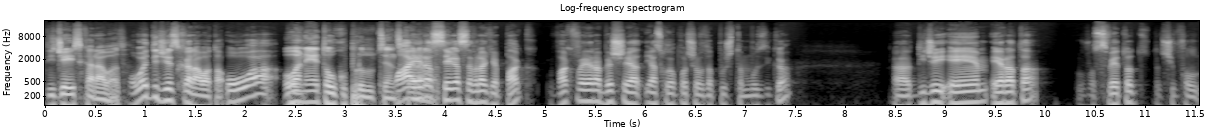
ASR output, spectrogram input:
диџејска работа. Ова е диџејска работа. Ова Ова не е толку продуцентска Оваа ера работа. сега се враќа пак. Ваква ера беше ја- јас кога почнав да пуштам музика. А, DJ AM ерата во светот, значи во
